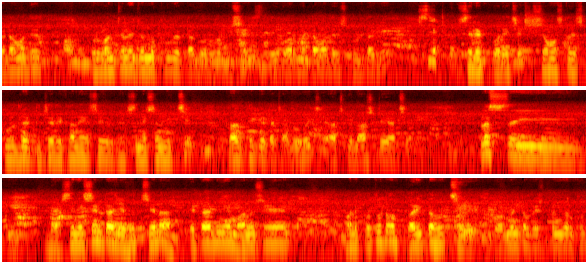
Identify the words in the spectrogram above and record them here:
এটা আমাদের পূর্বাঞ্চলের জন্য খুব একটা গর্বের বিষয় গভর্নমেন্ট আমাদের স্কুলটাকে সিলেক্ট করেছে। সমস্ত স্কুলদের টিচার এখানে এসে ভ্যাকসিনেশন নিচ্ছে। কাল থেকে এটা চালু হয়েছে আজকে লাস্ট ডে আছে। প্লাস এই ভ্যাকসিনেশনটা যে হচ্ছে না এটা নিয়ে মানুষের মানে কতটা উপকারিতা হচ্ছে গভর্নমেন্ট অফ ওয়েস্ট বেঙ্গল খুব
